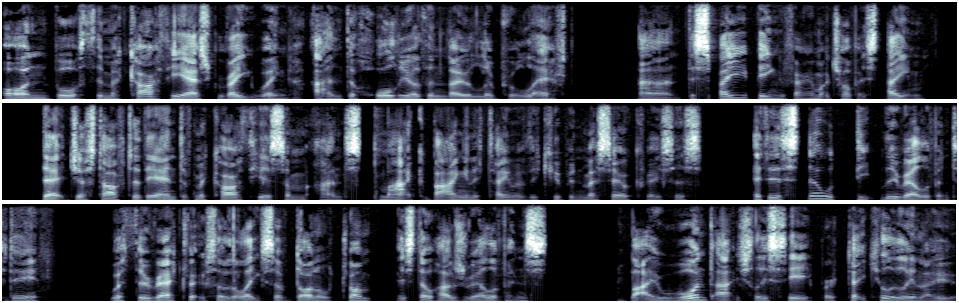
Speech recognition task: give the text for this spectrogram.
on both the McCarthy esque right wing and the holier than thou liberal left. And despite being very much of its time, set just after the end of McCarthyism and smack bang in the time of the Cuban Missile Crisis, it is still deeply relevant today. With the rhetorics of the likes of Donald Trump, it still has relevance, but I won't actually say particularly now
